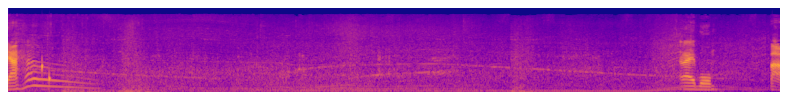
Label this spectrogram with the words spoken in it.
ยาฮูอะไรบูมเปล่า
